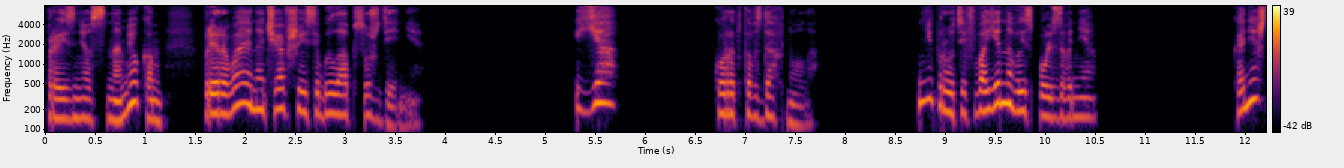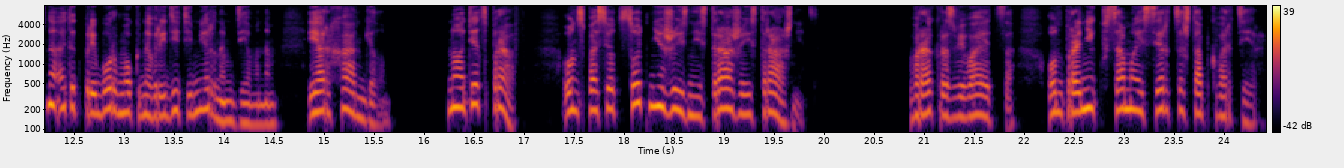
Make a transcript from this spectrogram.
произнес с намеком, прерывая начавшееся было обсуждение. Я коротко вздохнула. Не против военного использования. Конечно, этот прибор мог навредить и мирным демонам, и архангелам. Но отец прав. Он спасет сотни жизней стражей и стражниц. Враг развивается, он проник в самое сердце штаб-квартиры.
